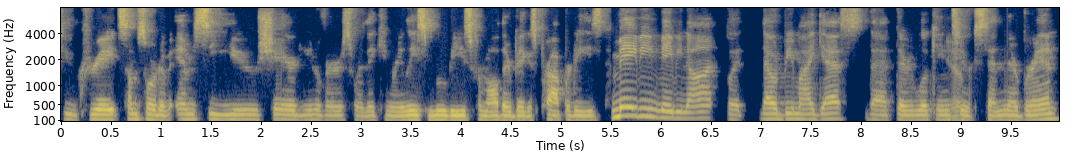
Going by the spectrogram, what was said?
to create some sort of MCU shared universe where they can release movies from all their biggest properties. Maybe, maybe not, but that would be my guess that they're looking to extend their brand.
